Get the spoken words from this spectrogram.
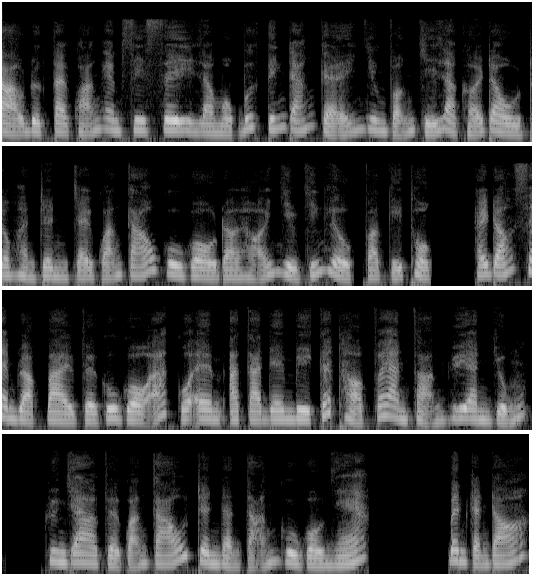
Tạo được tài khoản MCC là một bước tiến đáng kể nhưng vẫn chỉ là khởi đầu trong hành trình chạy quảng cáo Google đòi hỏi nhiều chiến lược và kỹ thuật. Hãy đón xem loạt bài về Google Ads của em Academy kết hợp với anh Phạm Duy Anh Dũng, chuyên gia về quảng cáo trên nền tảng Google nhé. Bên cạnh đó,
